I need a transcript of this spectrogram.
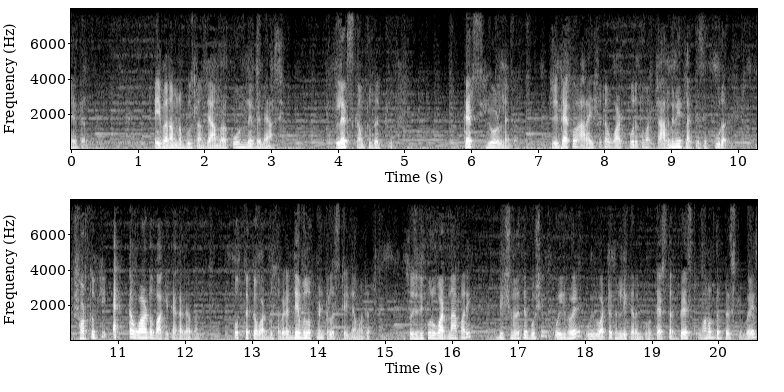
লেভেল এইবার আমরা বুঝলাম যে আমরা কোন লেভেলে আছি। Let's come to the truth that's your level যদি দেখো আড়াইশোটা ওয়ার্ড পরে তোমার চার মিনিট লাগতেছে, পুরো শর্ত কি? একটা ওয়ার্ডও বাকি থাকা যাবে না। প্রত্যেকটা ওয়ার্ড বুঝতে হবে। এটা ডেভেলপমেন্টাল স্টেজ আমাদের। সো যদি কোনো ওয়ার্ড না পারি ডিকশনারিতে বসে ওই হয়ে ওই ওয়ার্ডটা এখানে লিখে রাখব। That's the best one of the best ways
